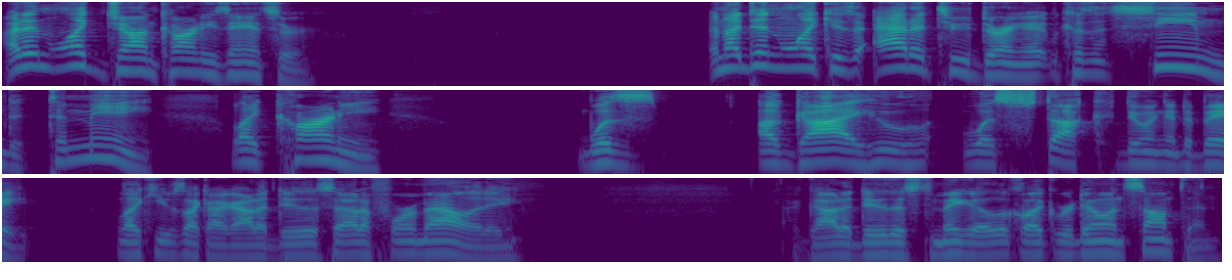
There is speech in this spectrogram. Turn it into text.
I didn't like John Carney's answer. And I didn't like his attitude during it because it seemed to me like Carney was a guy who was stuck doing a debate. Like he was like, I got to do this out of formality. I got to do this to make it look like we're doing something.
